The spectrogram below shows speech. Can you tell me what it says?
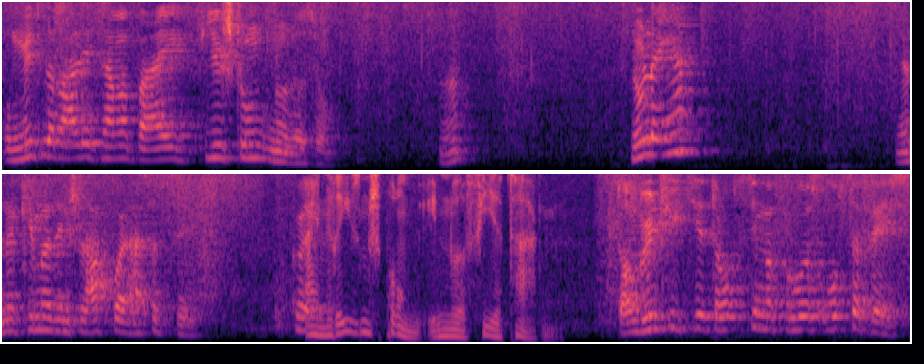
Und mittlerweile sind wir bei vier Stunden oder so. Ja? Nur länger? Ja, dann können wir den Schlafball rausziehen. Ein Riesensprung in nur vier Tagen. Dann wünsche ich dir trotzdem ein frohes Osterfest.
